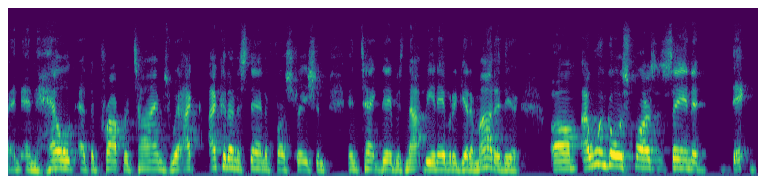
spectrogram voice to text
and, and held at the proper times where I, I could understand the frustration in Tank Davis not being able to get him out of there. Um, I wouldn't go as far as saying that De-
